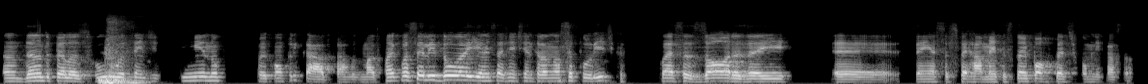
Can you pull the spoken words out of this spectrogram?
andando pelas ruas, sem destino. Foi complicado, Carlos Matos. Como é que você lidou aí, antes da gente entrar na nossa política, com essas horas aí é, sem essas ferramentas tão importantes de comunicação?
